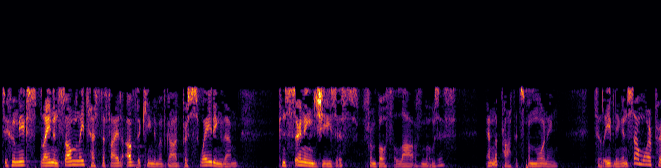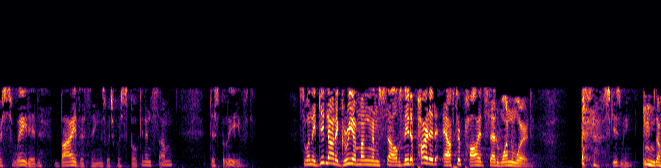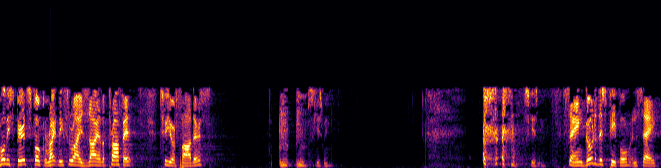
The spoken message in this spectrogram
to whom he explained and solemnly testified of the kingdom of God, persuading them concerning Jesus from both the law of Moses and the prophets from morning till evening. And some were persuaded by the things which were spoken, and some disbelieved. So when they did not agree among themselves, they departed after Paul had said one word. Excuse me. the Holy Spirit spoke rightly through Isaiah the prophet to your fathers. Excuse me. Excuse me. Saying, Go to this people and say,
